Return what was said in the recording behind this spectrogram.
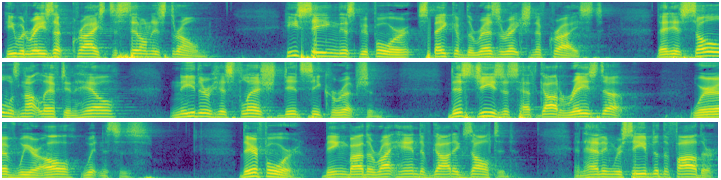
he would raise up Christ to sit on his throne. He, seeing this before, spake of the resurrection of Christ that his soul was not left in hell, neither his flesh did see corruption. This Jesus hath God raised up, whereof we are all witnesses. Therefore, being by the right hand of God exalted, and having received of the Father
